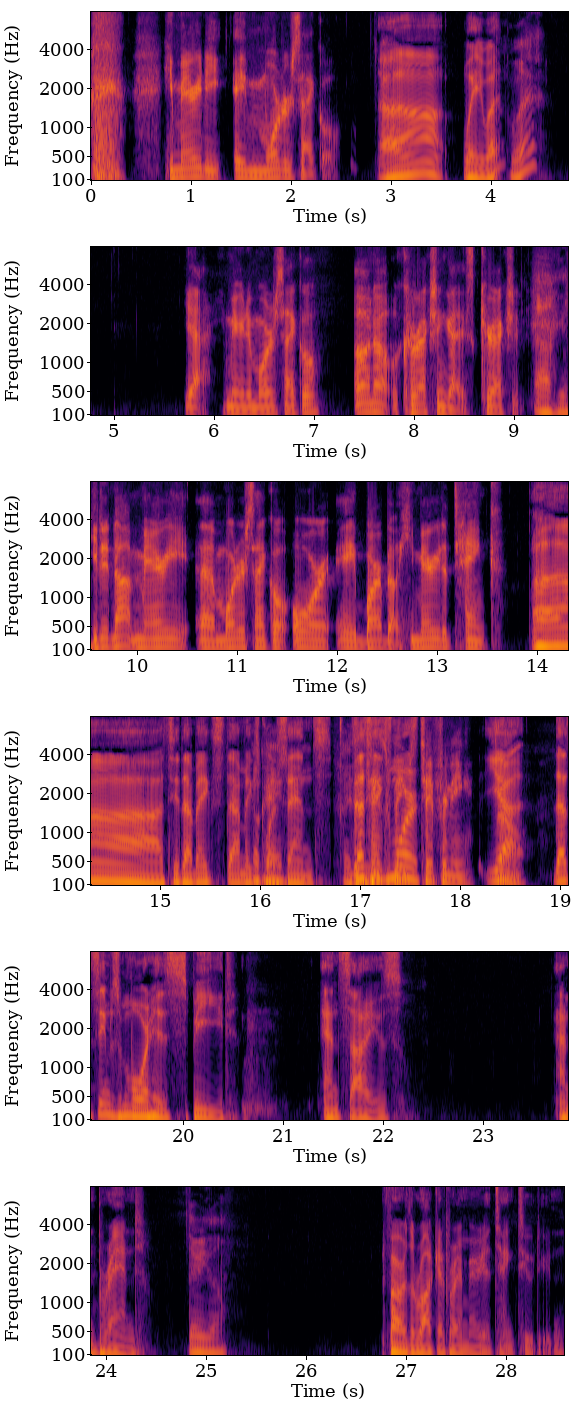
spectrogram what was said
he married a, a motorcycle. Ah, wait, what? what? Yeah, he married a motorcycle. Oh no, correction, guys. Correction. Oh, okay. He did not marry a motorcycle or a barbell. He married a tank. Ah, see that makes that makes more sense. I. The That tank's seems more Tiffany. Yeah, so- that seems more his speed and size and brand. There you go. If I were the Rock, I'd probably marry a tank too, dude.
